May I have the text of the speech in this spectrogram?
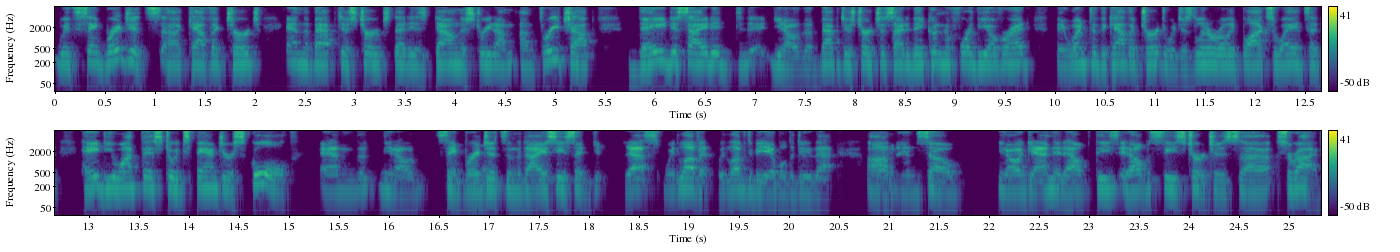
with St. Bridget's uh, Catholic Church and the Baptist Church that is down the street on on Three Chopt. They decided, to, you know, the Baptist Church decided they couldn't afford the overhead. They went to the Catholic Church, which is literally blocks away, and said, "Hey, do you want this to expand your school?" And the, you know, St. Bridget's yeah. and the diocese said, "Yes, we'd love it. We'd love to be able to do that." Um, right. And so, you know, again, it helped these it helps these churches uh, survive.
